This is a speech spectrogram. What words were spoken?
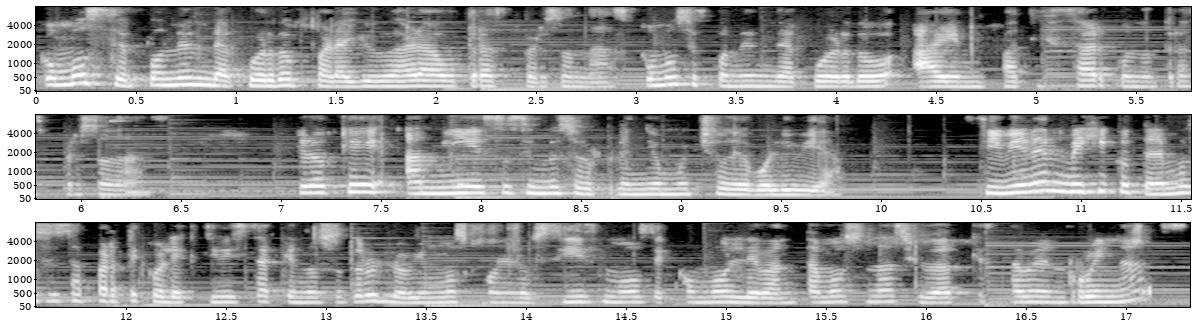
cómo se ponen de acuerdo para ayudar a otras personas, cómo se ponen de acuerdo a empatizar con otras personas. Creo que a mí eso sí me sorprendió mucho de Bolivia. Si bien en México tenemos esa parte colectivista que nosotros lo vimos con los sismos, de cómo levantamos una ciudad que estaba en ruinas,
